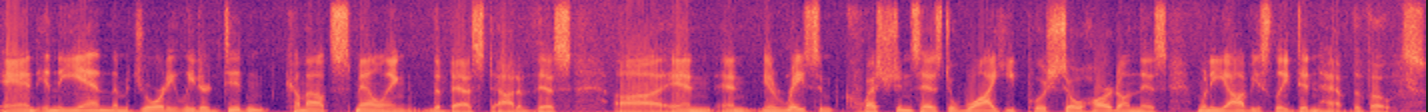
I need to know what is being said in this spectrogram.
And in the end, the majority leader didn't come out smelling the best out of this, uh, and and you know, raised some questions as to why he pushed so hard on this when he obviously didn't have the votes.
